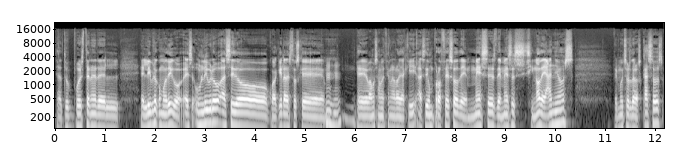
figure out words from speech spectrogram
O sea, tú puedes tener el, el libro, como digo, es un libro, ha sido cualquiera de estos que, vamos a mencionar hoy aquí, ha sido un proceso de meses, de meses, si no de años, en muchos de los casos,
